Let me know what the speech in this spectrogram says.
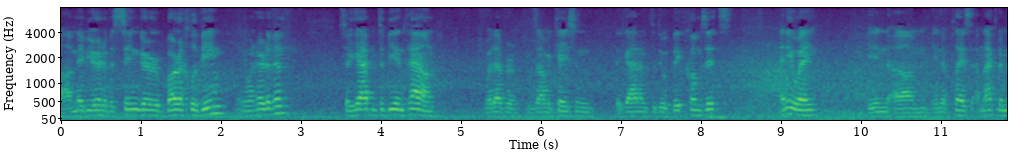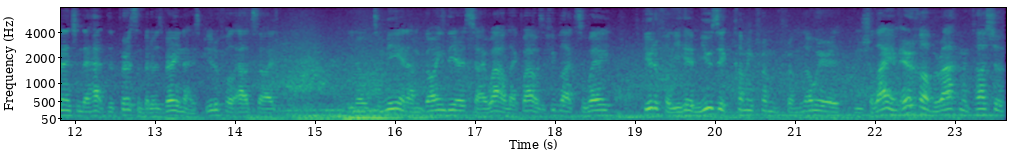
Uh, maybe you heard of a singer, Baruch Levine. Anyone heard of him? So he happened to be in town. Whatever, he was on vacation they got him to do a big kumzitz. Anyway, in um, in a place I'm not going to mention the the person, but it was very nice, beautiful outside. You know, to me, and I'm going there, so I wow, like wow, it was a few blocks away. Beautiful. You hear music coming from from nowhere. Yerushalayim, Ercha, Barachman, Tashav.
